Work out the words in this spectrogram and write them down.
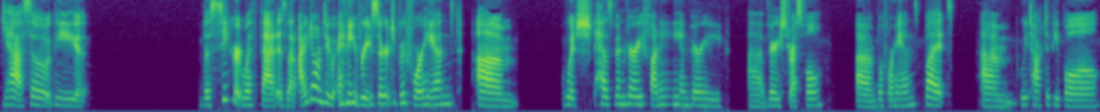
Yeah, so the the secret with that is that I don't do any research beforehand, um, which has been very funny and very uh, very stressful um, beforehand. But um, we talk to people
